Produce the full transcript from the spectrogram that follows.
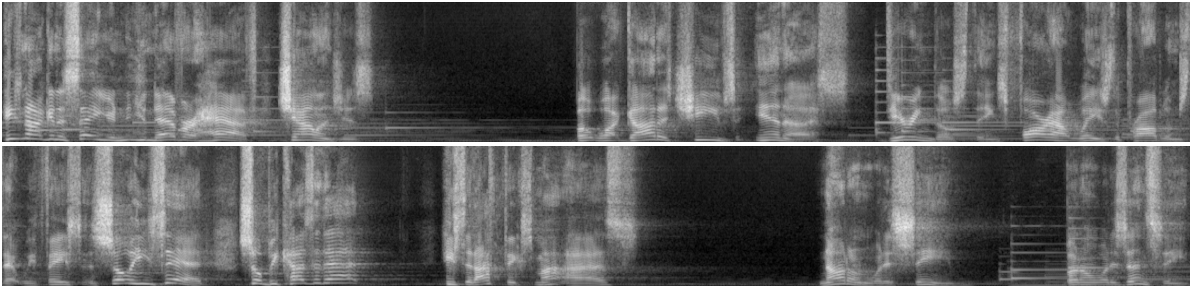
He's not going to say you, you never have challenges. But what God achieves in us during those things far outweighs the problems that we face. And so he said, so because of that, he said, I fix my eyes not on what is seen, but on what is unseen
